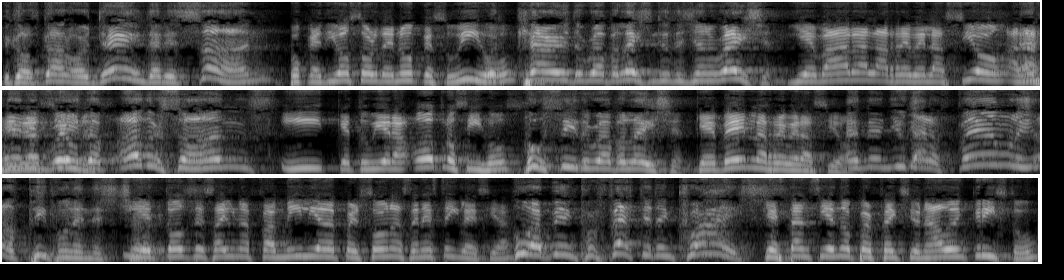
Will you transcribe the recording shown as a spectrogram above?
Because God ordained that his son Porque Dios ordenó que su hijo carry the revelation to the generation. llevara la revelación a las generaciones up other sons y que tuviera otros hijos who see the revelation. que ven la revelación. And then you got a family of people in this Y church entonces hay una familia de personas en esta iglesia who are being perfected in Christ, que están siendo perfeccionados en Cristo,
